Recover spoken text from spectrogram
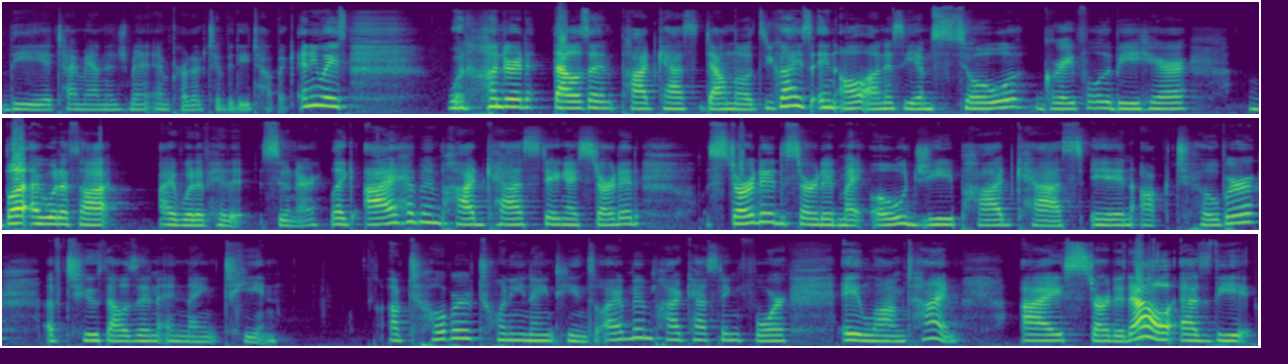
the time management and productivity topic. Anyways, 100,000 podcast downloads. You guys, in all honesty, I'm so grateful to be here, but I would have thought I would have hit it sooner. Like, I have been podcasting. I started started started my OG podcast in October of 2019. October 2019. So I've been podcasting for a long time. I started out as the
